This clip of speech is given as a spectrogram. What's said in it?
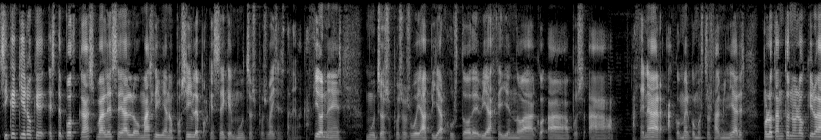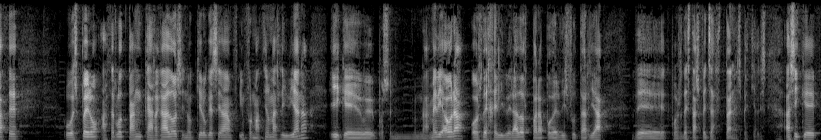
Sí que quiero que este podcast, ¿vale? Sea lo más liviano posible, porque sé que muchos pues vais a estar de vacaciones, muchos pues os voy a pillar justo de viaje yendo a, pues, a, cenar, a comer con vuestros familiares. Por lo tanto, no lo quiero hacer, o espero hacerlo tan cargado, sino quiero que sea información más liviana y que pues en una media hora os deje liberados para poder disfrutar ya de, pues, de estas fechas tan especiales. Así que,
